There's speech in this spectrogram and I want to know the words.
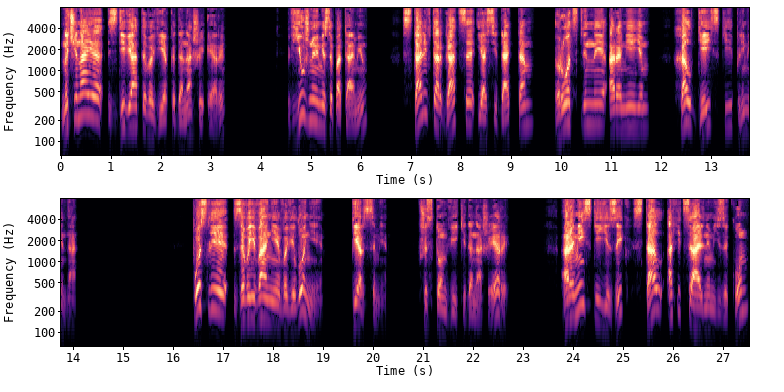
Начиная с IX века до нашей эры, в Южную Месопотамию стали вторгаться и оседать там родственные арамеям халдейские племена. После завоевания Вавилонии персами в VI веке до нашей эры арамейский язык стал официальным языком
